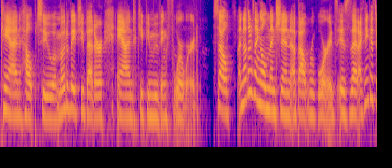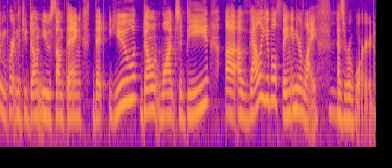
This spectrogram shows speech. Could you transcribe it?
can help to motivate you better and keep you moving forward. So, another thing I'll mention about rewards is that I think it's important that you don't use something that you don't want to be uh, a valuable thing in your life mm. as a reward.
